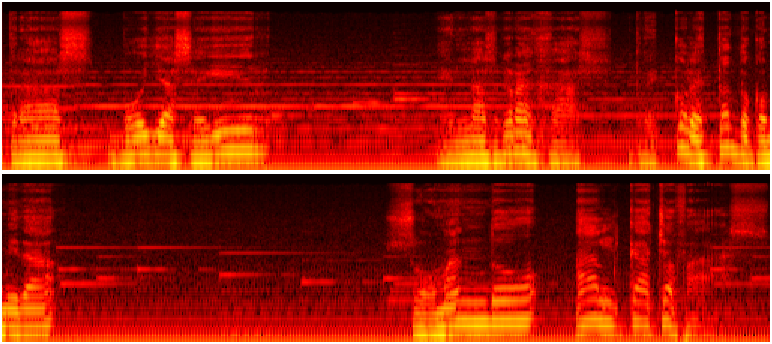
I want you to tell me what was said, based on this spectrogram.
mientras voy a seguir en las granjas recolectando comida, sumando alcachofas.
